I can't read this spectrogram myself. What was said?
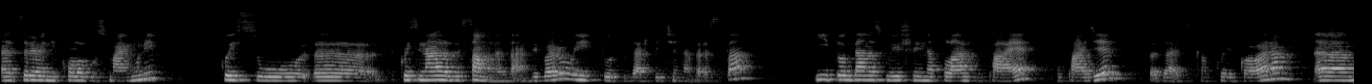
e, crveni kolobus majmuni, koji, su, e, koji se nalaze samo na Zanzibaru i tu su zaštićena vrsta. I tog dana smo išli na plažu Paje, Pađe, sad zavisi kako izgovaram, e,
